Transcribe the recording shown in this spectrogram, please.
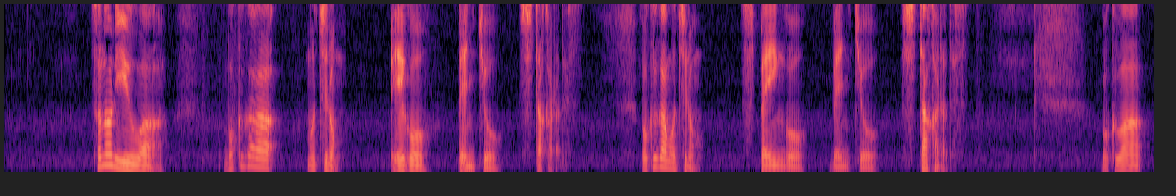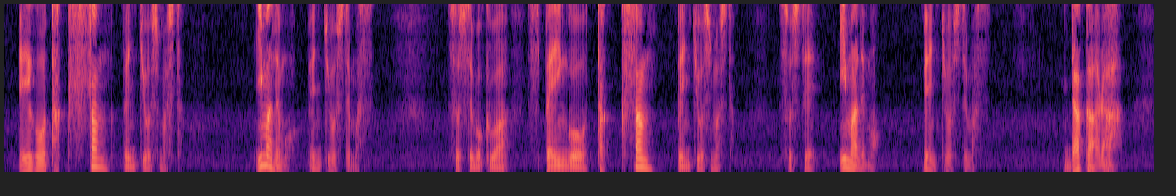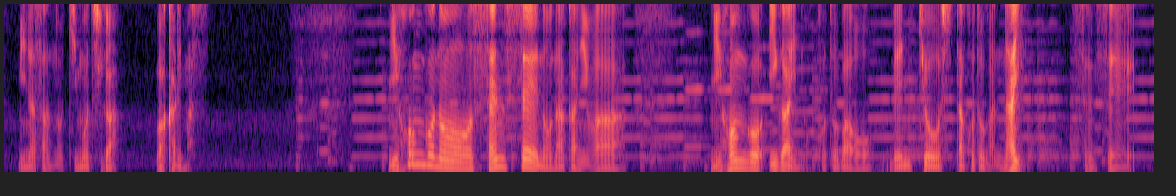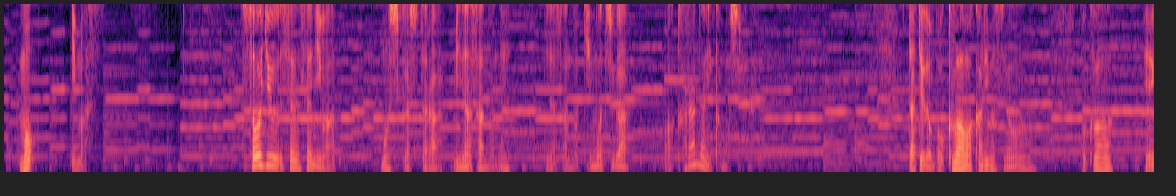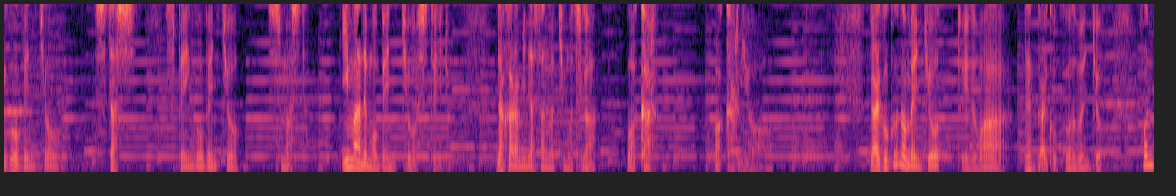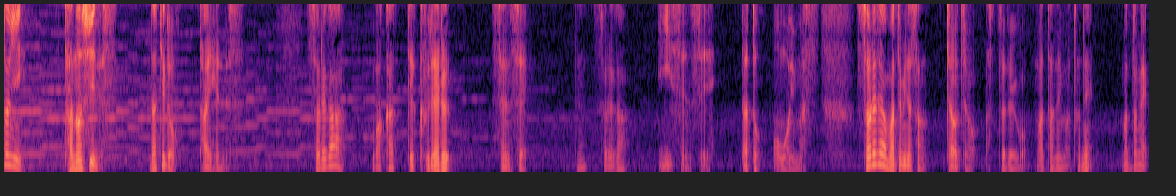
その理由は僕がもちろん英語を勉強したからです。僕がもちろんスペイン語を勉強したからです。僕は英語をたくさん勉強しました。今でも勉強してます。そして僕はスペイン語をたくさん勉強しました。そして今でも勉強してます。だから皆さんの気持ちがわかります。日本語の先生の中には日本語以外の言葉を勉強したことがない先生もいます。そういう先生にはもしかしたら皆さんのね皆さんの気持ちがわからないかもしれない。だけど僕はわかりますよ。僕は英語を勉強したしスペイン語を勉強しました。今でも勉強している。だから皆さんの気持ちがわかる。わかるよ。外国の勉強というのはね外国語の勉強。本当に楽しいです。だけど大変です。それが分かってくれる先生、ね、それがいい先生だと思います。それではまた皆さん。 Chao chao。 Hasta luego。またねまたね。またね。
